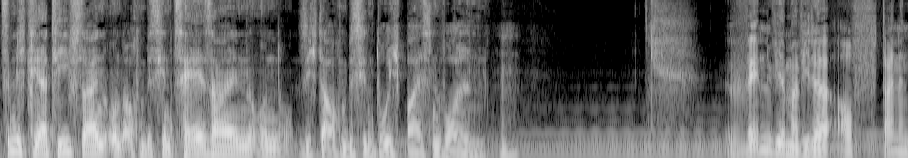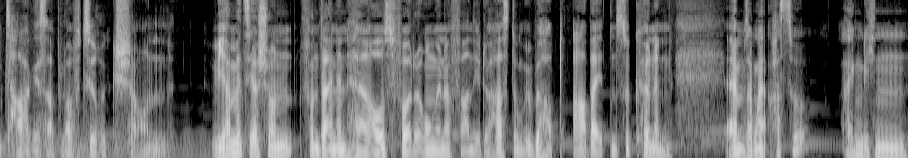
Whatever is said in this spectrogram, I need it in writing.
ziemlich kreativ sein und auch ein bisschen zäh sein und sich da auch ein bisschen durchbeißen wollen. Mhm. Wenn wir mal wieder auf deinen Tagesablauf zurückschauen. Wir haben jetzt ja schon von deinen Herausforderungen erfahren, die du hast, um überhaupt arbeiten zu können. Ähm, sag mal, hast du eigentlich ein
